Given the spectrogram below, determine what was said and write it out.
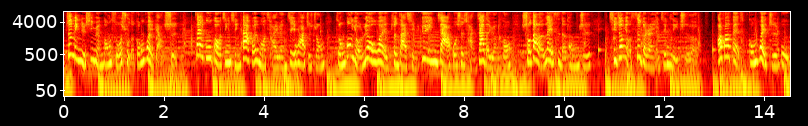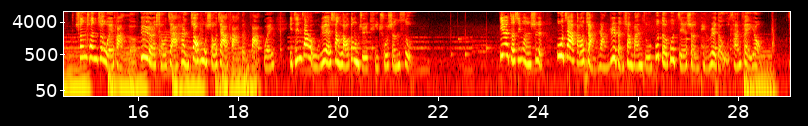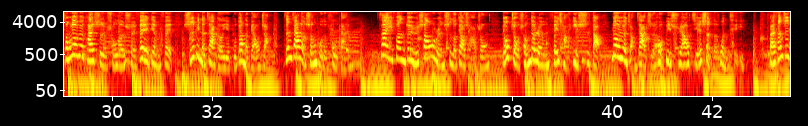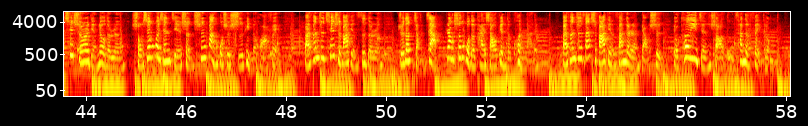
这名女性员工所属的工会表示，在 Google 进行大规模裁员计划之中，总共有六位正在请育婴假或是产假的员工收到了类似的通知，其中有四个人已经离职了。Alphabet 工会支部声称这违反了育儿休假和照护休假法等法规，已经在五月向劳动局提出申诉。则新闻是，物价高涨让日本上班族不得不节省平日的午餐费用。从六月开始，除了水费、电费，食品的价格也不断的飙涨，增加了生活的负担。在一份对于商务人士的调查中，有九成的人非常意识到六月涨价之后必须要节省的问题。百分之七十二点六的人首先会先节省吃饭或是食品的花费。百分之七十八点四的人觉得涨价让生活的开销变得困难。百分之三十八点三的人表示有刻意减少午餐的费用。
